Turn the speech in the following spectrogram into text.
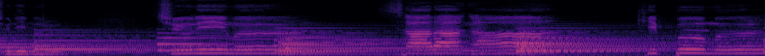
주님을 주님을 사랑한 기쁨을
